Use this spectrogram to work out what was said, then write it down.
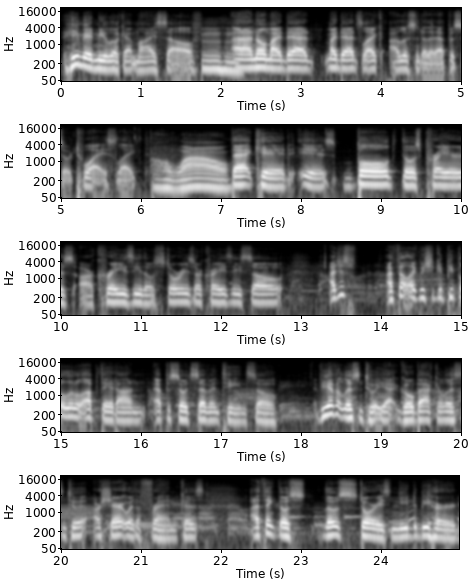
he made me look at myself, Mhm. and I know my dad. My dad's like, I listened to that episode twice. Like Oh, wow. that kid is bold. Those prayers are crazy. Those stories are crazy. So I just I felt like we should give people a little update on episode 17. So if you haven't listened to it yet, go back and listen to it or share it with a friend cuz I think those those stories need to be heard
